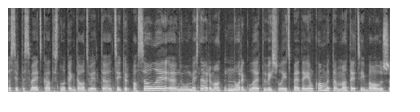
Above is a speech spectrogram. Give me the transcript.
Tas ir tas veids, kā tas notiek daudz viet uh, citur pasaulē. Nu, mēs nevaram noregulēt visu līdz pēdējiem komatam attiecībā uz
